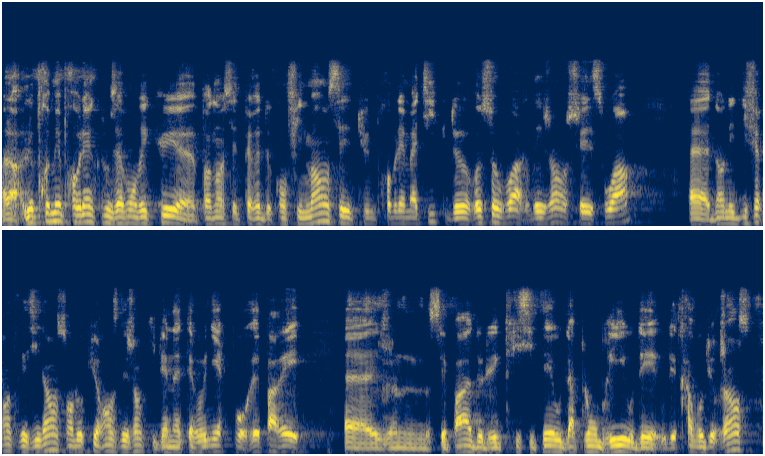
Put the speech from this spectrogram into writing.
alors le premier problème que nous avons vécu euh, pendant cette période de confinement, c'est une problématique de recevoir des gens chez soi euh, dans les différentes résidences, en l'occurrence des gens qui viennent intervenir pour réparer, euh, je ne sais pas, de l'électricité ou de la plomberie ou des, ou des travaux d'urgence,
